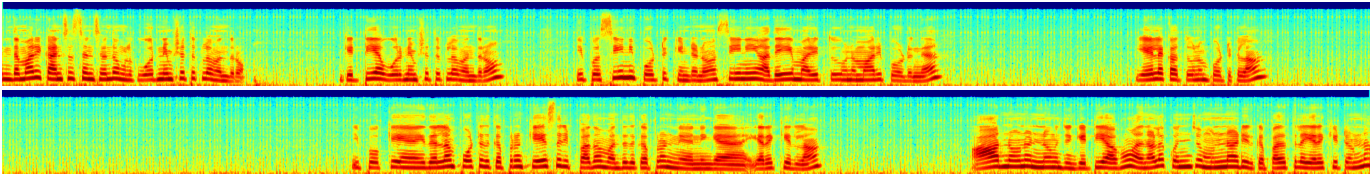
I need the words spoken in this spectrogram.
இந்த மாதிரி கன்சிஸ்டன்சி வந்து உங்களுக்கு ஒரு நிமிஷத்துக்குள்ளே வந்துடும் கெட்டியாக ஒரு நிமிஷத்துக்குள்ளே வந்துடும் இப்போ சீனி போட்டு கிண்டணும். சீனியும் அதே மாதிரி தூவின மாதிரி போடுங்க. ஏலக்காய் தூளும் போட்டுக்கலாம். இப்போது கே இதெல்லாம் போட்டதுக்கப்புறம் கேசரி பதம் வந்ததுக்கப்புறம் நீங்கள் இறக்கிடலாம். ஆறினோன்னு இன்னும் கொஞ்சம் கெட்டியாகும். அதனால் கொஞ்சம் முன்னாடி இருக்க பதத்தில் இறக்கிட்டோம்னா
